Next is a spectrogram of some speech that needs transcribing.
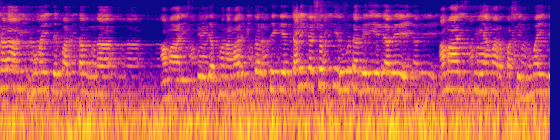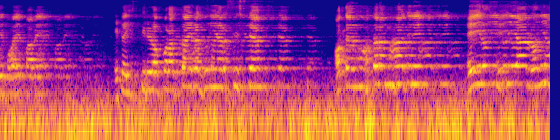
ছাড়া আমি ঘুমাইতে পারতাম না। আমার স্ত্রী যখন আমার ভিতর থেকে চালিকা শক্তির উটা বেরিয়ে যাবে, আমার স্ত্রী আমার পাশে ঘুমাইতে ভয় পাবে। এটা স্ত্রীর অপরাধ না, এটা দুনিয়ার সিস্টেম অতএব মহতারাম এই দুনিয়ার রঙিন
